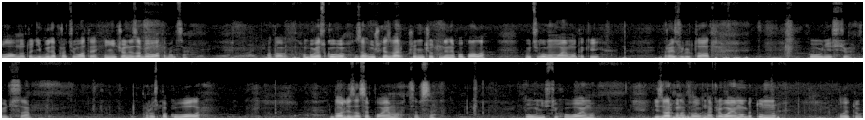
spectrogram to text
плавно. Тоді буде працювати і нічого не забиватиметься. Отак. Обов'язково заглушки зверху, щоб нічого туди не попало. І в цілому маємо такий результат повністю під все розпакували. Далі засипаємо це все. Повністю ховаємо. І зверху накриваємо бетонну плиту.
